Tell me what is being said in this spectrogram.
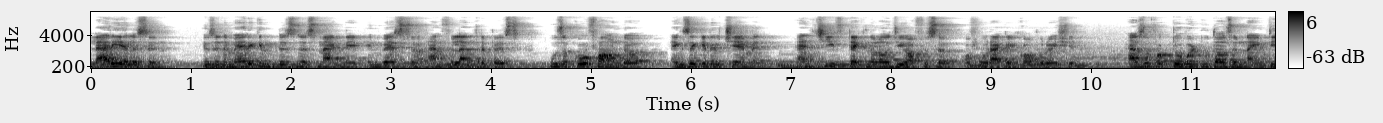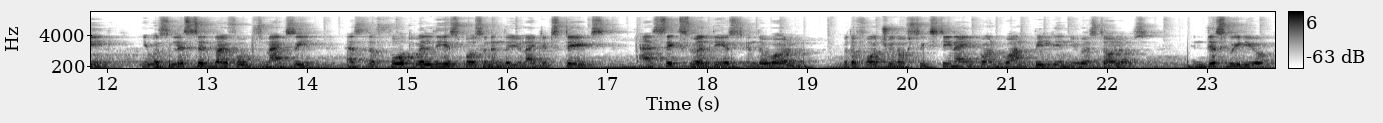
Larry Ellison is an American business magnate, investor, and philanthropist who's a co founder, executive chairman, and chief technology officer of Oracle Corporation. As of October 2019, he was listed by Forbes magazine as the fourth wealthiest person in the United States and sixth wealthiest in the world, with a fortune of 69.1 billion US dollars. In this video,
